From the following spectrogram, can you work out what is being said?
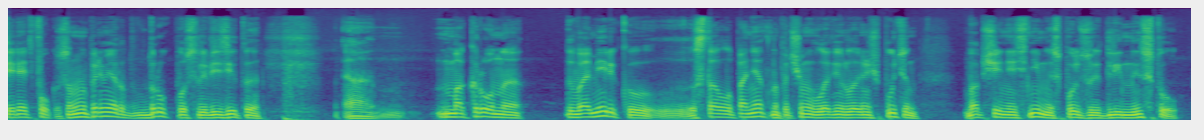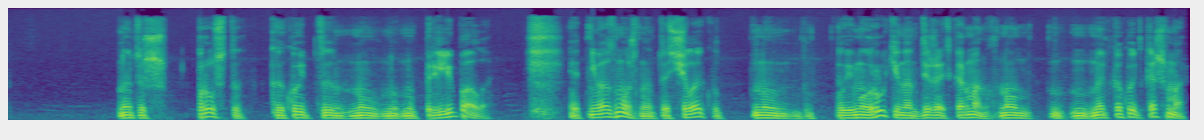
терять фокус. Ну, например, вдруг после визита а, Макрона в Америку стало понятно, почему Владимир Владимирович Путин в общении с ним использует длинный стол. Ну, это ж просто какой-то, ну, ну, ну, прилипало. Это невозможно. То есть человеку, ну, ему руки надо держать в карманах, но он, ну, это какой-то кошмар.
